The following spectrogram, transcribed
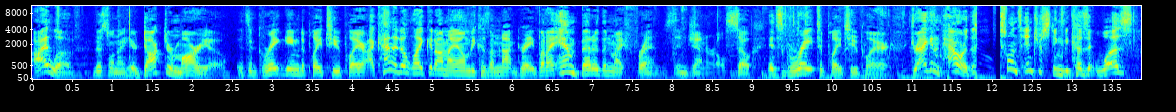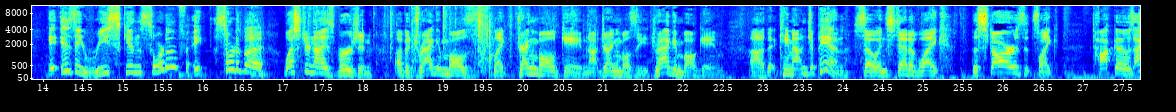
I love this one right here, Dr. Mario. It's a great game to play two player. I kind of don't like it on my own because I'm not great, but I am better than my friends in general. So it's great to play two player. Dragon Power. This, this one's interesting because it was it is a reskin sort of a sort of a westernized version of a Dragon Ball Z, like Dragon Ball game, not Dragon Ball Z, Dragon Ball game uh, that came out in Japan. So instead of like the stars, it's like tacos. I,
